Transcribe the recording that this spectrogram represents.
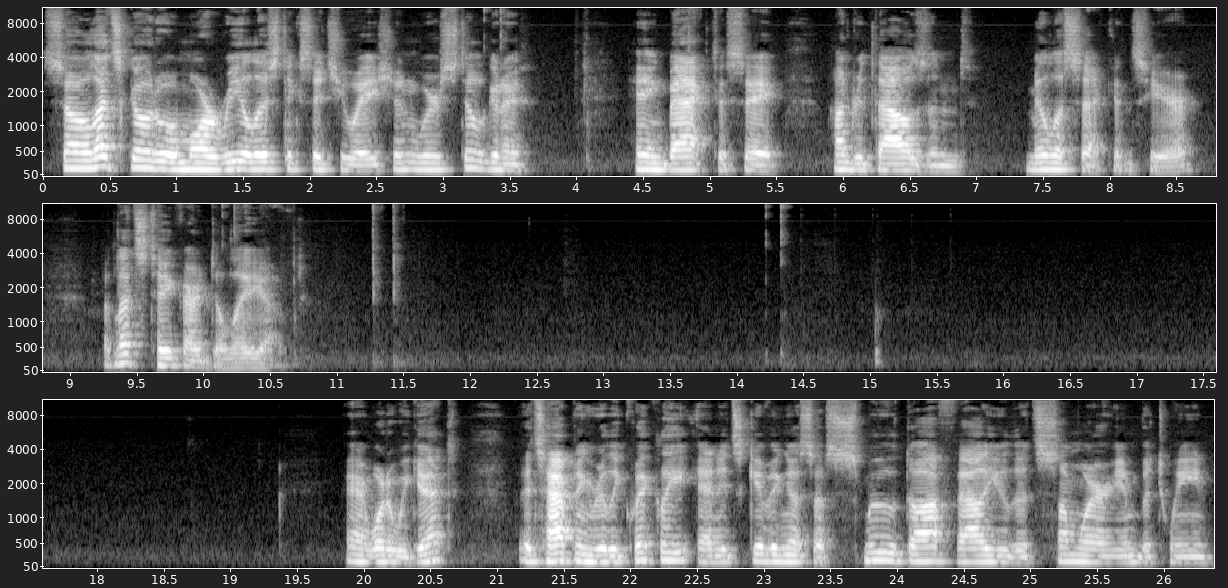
So let's go to a more realistic situation. We're still going to hang back to say 100,000 milliseconds here, but let's take our delay out. And what do we get? It's happening really quickly and it's giving us a smoothed off value that's somewhere in between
